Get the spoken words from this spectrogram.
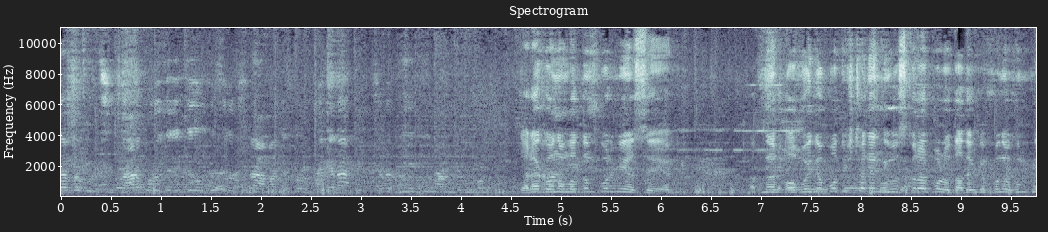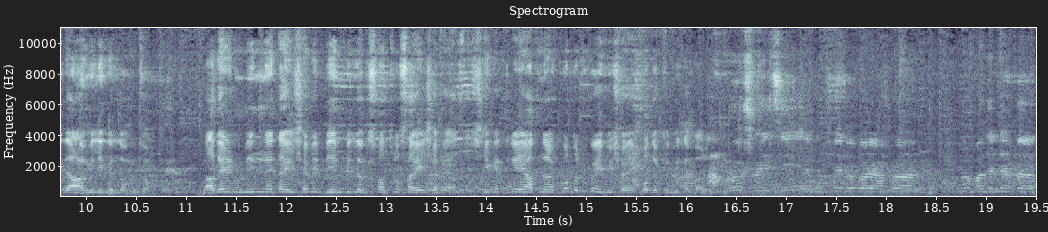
এটা আমরা বলছি তারপরে যদি কেউ সেটা আমাদের কোনো থাকে না সেটা বিএনপি নাম যারা গণমাধ্যম কর্মী আছে আপনার অবৈধ প্রতিষ্ঠানে নিউজ করার পরও তাদেরকে কোনো হুমকি দেয় আওয়ামী লীগের লোকজন। তাদের মেন নেতা হিসাবে বিএনপি লোক ছত্রছায়া হিসাবে আছে। সেক্ষেত্রে আপনারা কতটুকু এই বিষয়ে পদক্ষেপ নিতে পারেন? আমরাও শুনেছি এবং সে ব্যাপারে আমরা আমাদের নেতার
